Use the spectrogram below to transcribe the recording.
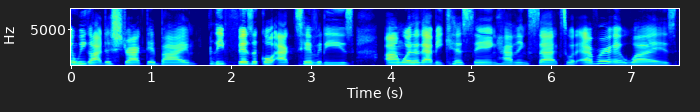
and we got distracted by the physical activities um whether that be kissing having sex whatever it was.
